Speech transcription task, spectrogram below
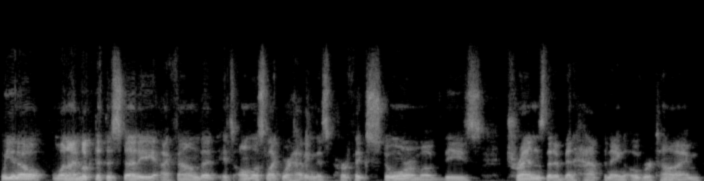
Well, you know, when I looked at the study, I found that it's almost like we're having this perfect storm of these trends that have been happening over time.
